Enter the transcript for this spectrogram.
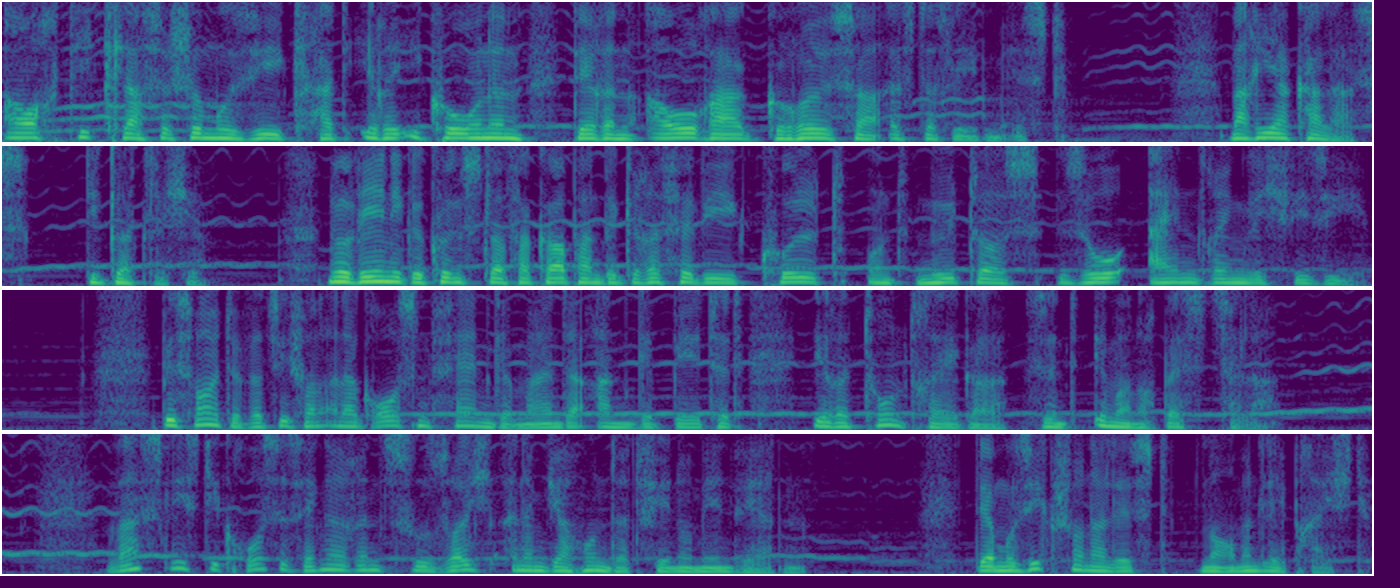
Auch die klassische Musik hat ihre Ikonen, deren Aura größer als das Leben ist. Maria Callas, die Göttliche. Nur wenige Künstler verkörpern Begriffe wie Kult und Mythos so eindringlich wie sie. Bis heute wird sie von einer großen Fangemeinde angebetet. Ihre Tonträger sind immer noch Bestseller. Was ließ die große Sängerin zu solch einem Jahrhundertphänomen werden? Der Musikjournalist Norman Lebrecht.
